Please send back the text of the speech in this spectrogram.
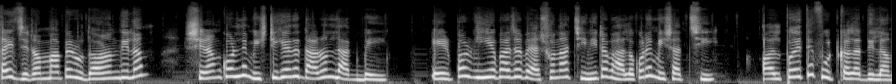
তাই যেরম মাপের উদাহরণ দিলাম। সেরম করলে মিষ্টি খেতে দারুণ লাগবেই। এরপর ঘিয়ে ভাজা বেসন আর চিনিটা ভালো করে মেশাচ্ছি। অল্প এতে ফুড কালার দিলাম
